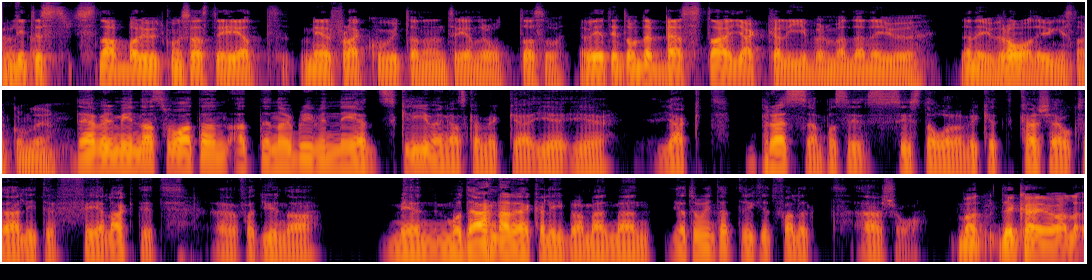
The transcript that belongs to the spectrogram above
Och lite snabbare utgångshastighet, mer flackskjutande än en 308. Så jag vet inte om det är bästa jaktkalibern, men den är ju den är ju bra, det är ju inget snack om det. Det jag vill minnas var att den, att den har blivit nedskriven ganska mycket i, i jaktpressen på sista åren, vilket kanske också är lite felaktigt eh, för att gynna mer modernare kalibrar, men, men jag tror inte att riktigt fallet är så. Men det kan ju alla,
